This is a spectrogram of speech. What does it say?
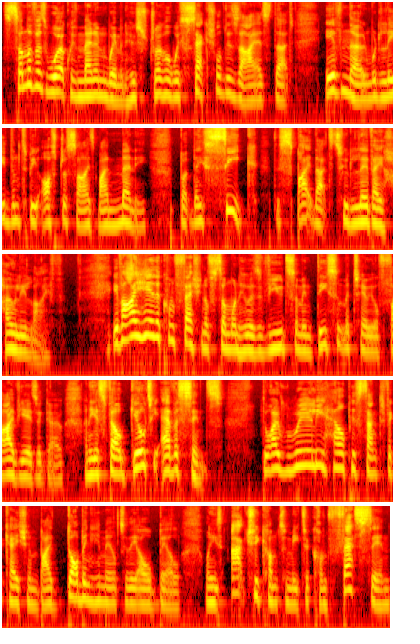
some of us work with men and women who struggle with sexual desires that, if known, would lead them to be ostracized by many, but they seek, despite that, to live a holy life. If I hear the confession of someone who has viewed some indecent material five years ago and he has felt guilty ever since, do I really help his sanctification by dobbing him into the old bill when he's actually come to me to confess sin,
